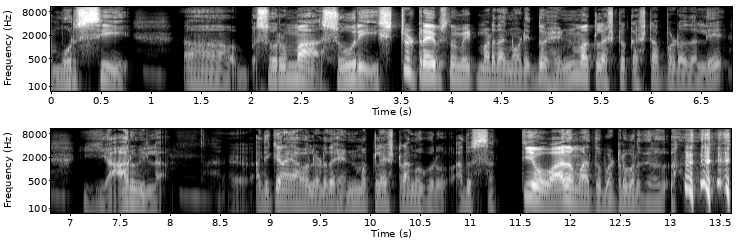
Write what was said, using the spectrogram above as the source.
Mursi Surma, Suri, ಇಷ್ಟು ಟ್ರೈಬ್ಸ್ನು ಮೀಟ್ ಮಾಡಿದಾಗ ನೋಡಿದ್ದು ಹೆಣ್ಮಕ್ಳಷ್ಟು ಕಷ್ಟಪಡೋದಲ್ಲಿ ಯಾರೂ ಇಲ್ಲ. ಅದಕ್ಕೆ ನಾನು ಯಾವಾಗಲೂ ಹೇಳೋದು ಹೆಣ್ಮಕ್ಳೇ ಸ್ಟ್ರಾಂಗ್ ಗುರು. ಅದು ಸತ್ಯವಾದ ಮಾತು ಭಟ್ರು ಬರೆದಿರೋದು.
